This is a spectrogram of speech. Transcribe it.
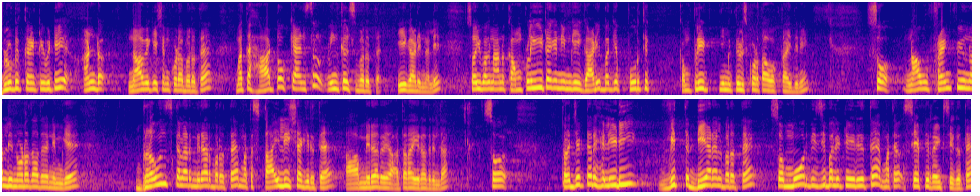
Bluetooth connectivity and navigation ಕೂಡ ಬರುತ್ತೆ. ಮತ್ತು ಆಟೋ ಕ್ಯಾನ್ಸಲ್ ವಿಂಕಲ್ಸ್ ಬರುತ್ತೆ ಈ ಗಾಡಿನಲ್ಲಿ. ಸೊ ಇವಾಗ ನಾನು ಕಂಪ್ಲೀಟಾಗಿ ನಿಮಗೆ ಈ ಗಾಡಿ ಬಗ್ಗೆ ಪೂರ್ತಿ ಕಂಪ್ಲೀಟ್ ನಿಮಗೆ ತಿಳಿಸ್ಕೊಡ್ತಾ ಹೋಗ್ತಾ ಇದ್ದೀನಿ. ಸೊ ನಾವು ಫ್ರಂಟ್ ವ್ಯೂನಲ್ಲಿ ನೋಡೋದಾದರೆ ನಿಮಗೆ ಬ್ರೌನ್ಸ್ ಕಲರ್ ಮಿರರ್ ಬರುತ್ತೆ, ಮತ್ತು ಸ್ಟೈಲಿಶ್ ಆಗಿರುತ್ತೆ ಆ ಮಿರರ್ ಆ ಥರ ಇರೋದ್ರಿಂದ. So projector L E D with D R L ಬರುತ್ತೆ. ಸೊ ಮೋರ್ ವಿಸಿಬಿಲಿಟಿ ಇರುತ್ತೆ, ಮತ್ತು ಸೇಫ್ಟಿ ರೈಟ್ ಸಿಗುತ್ತೆ.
